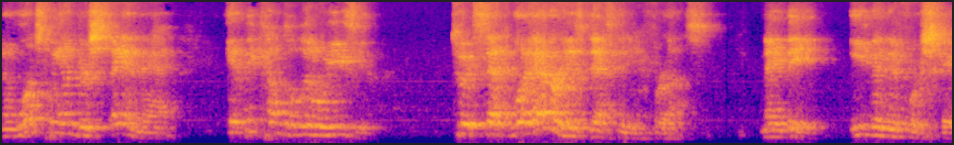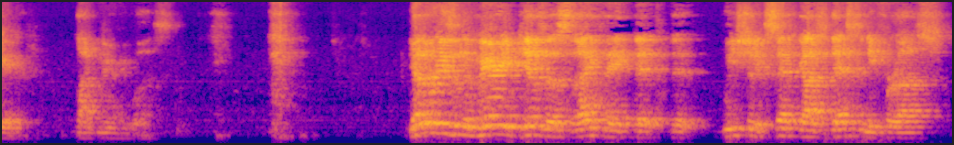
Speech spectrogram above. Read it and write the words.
And once we understand that, it becomes a little easier to accept whatever his destiny for us may be, even if we're scared, like Mary was. The other reason that Mary gives us that I think that, that we should accept God's destiny for us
